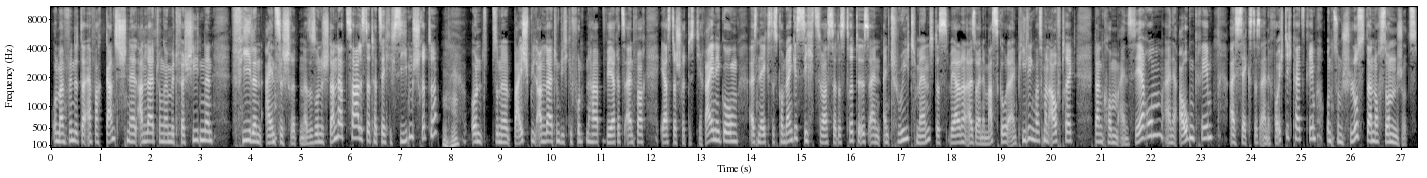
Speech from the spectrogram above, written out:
und man findet da einfach ganz schnell Anleitungen mit verschiedenen, vielen Einzelschritten. Also so eine Standardzahl ist da tatsächlich sieben Schritte. Und so eine Beispielanleitung, die ich gefunden habe, wäre jetzt einfach, erster Schritt ist die Reinigung, als nächstes kommt ein Gesichtswasser, das dritte ist ein, ein Treatment, das wäre dann also eine Maske oder ein Peeling, was man aufträgt. Dann kommen ein Serum, eine Augencreme, als sechstes eine Feuchtigkeitscreme und zum Schluss dann noch Sonnenschutz.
